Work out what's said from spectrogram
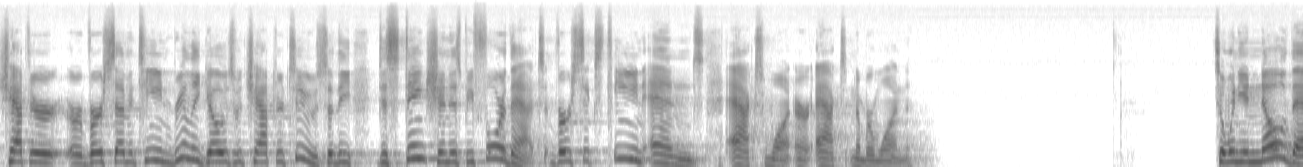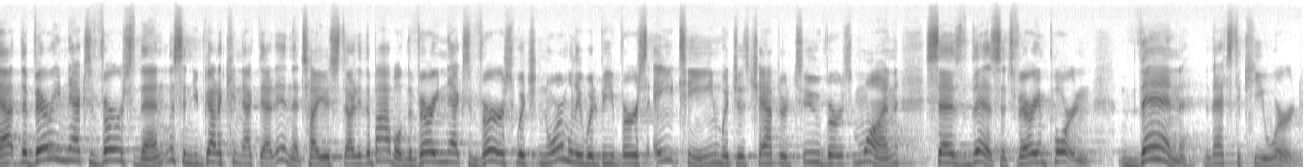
chapter or verse 17 really goes with chapter 2. So the distinction is before that. Verse 16 ends Acts 1 or act number 1. So when you know that, the very next verse, then, listen, you've got to connect that in. That's how you study the Bible. The very next verse, which normally would be verse 18, which is chapter 2, verse 1, says this. It's very important. Then, that's the key word.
